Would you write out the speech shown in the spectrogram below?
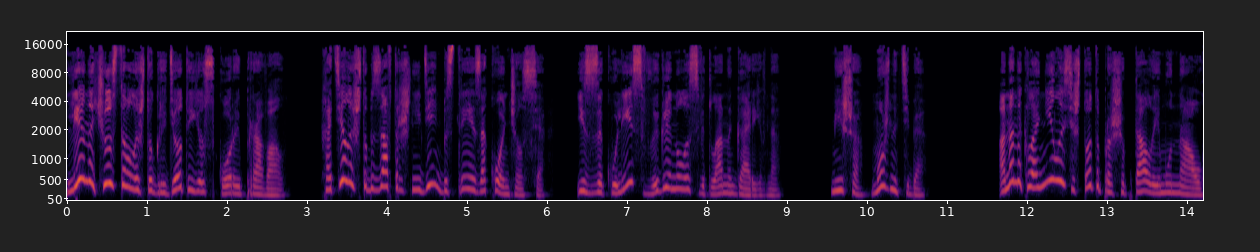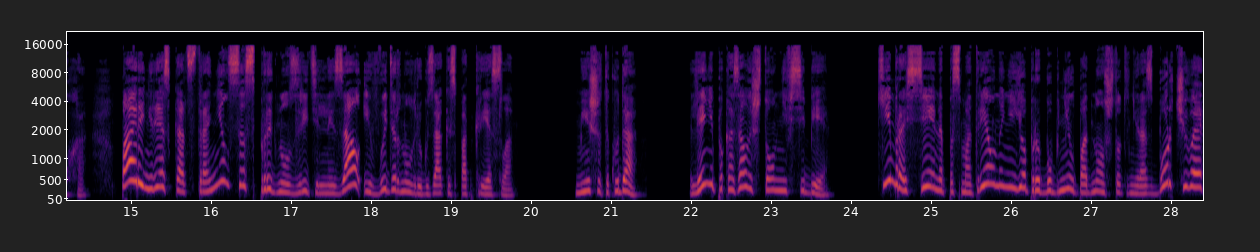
Лена чувствовала, что грядет ее скорый провал. Хотелось, чтобы завтрашний день быстрее закончился. Из-за кулис выглянула Светлана Гарьевна. «Миша, можно тебя?» Она наклонилась и что-то прошептала ему на ухо. Парень резко отстранился, спрыгнул в зрительный зал и выдернул рюкзак из-под кресла. «Миша, ты куда?» Лене показалось, что он не в себе. Ким рассеянно посмотрел на нее, пробубнил под нос что-то неразборчивое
